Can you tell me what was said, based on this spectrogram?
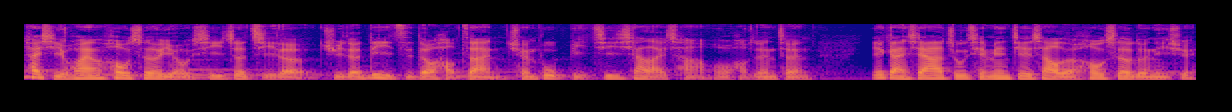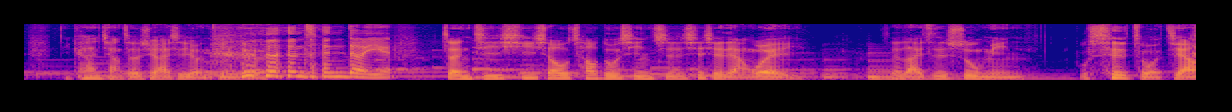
太喜欢后设游戏这集了，举的例子都好赞，全部笔记下来查哦，好认真。也感谢阿朱前面介绍了后设伦理学，你看讲哲学还是有人听的，真的耶。整集吸收超多新知，谢谢两位。这来自庶民，不是左交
